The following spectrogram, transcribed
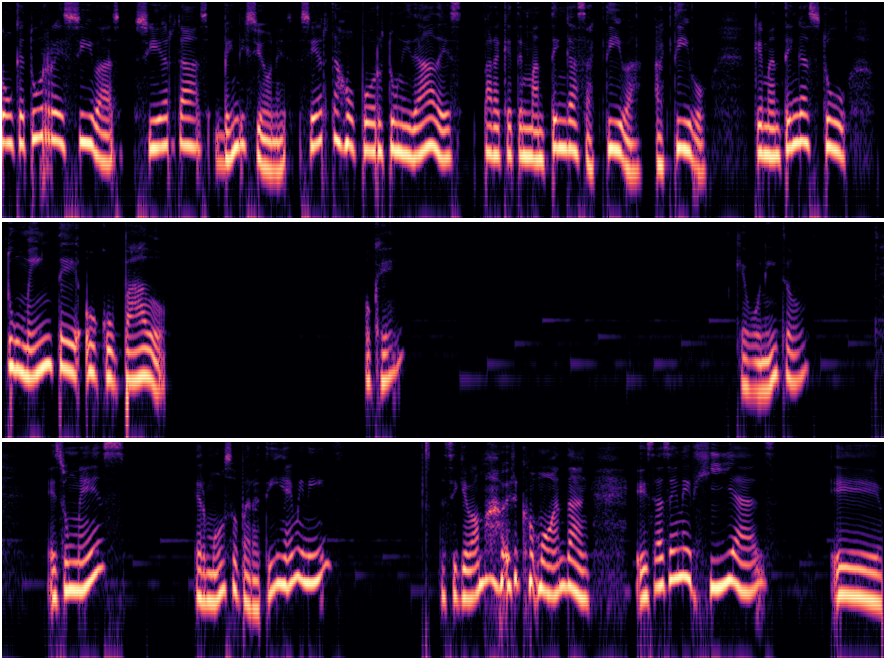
con que tú recibas ciertas bendiciones, ciertas oportunidades para que te mantengas activa, activo, que mantengas tu, tu mente ocupado. ¿Ok? Qué bonito. Es un mes hermoso para ti, Géminis. Así que vamos a ver cómo andan esas energías. Eh,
